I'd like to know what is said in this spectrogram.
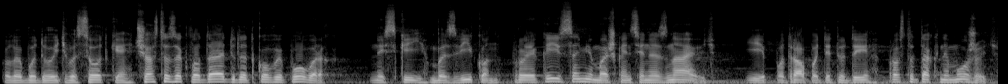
Коли будують висотки, часто закладають додатковий поверх, низький, без вікон, про який самі мешканці не знають, і потрапити туди просто так не можуть,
